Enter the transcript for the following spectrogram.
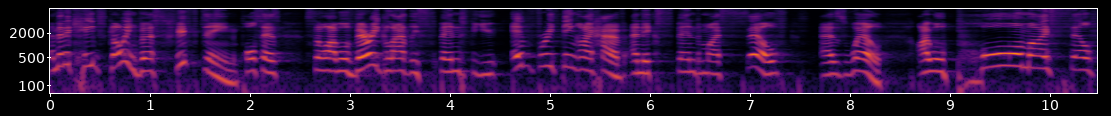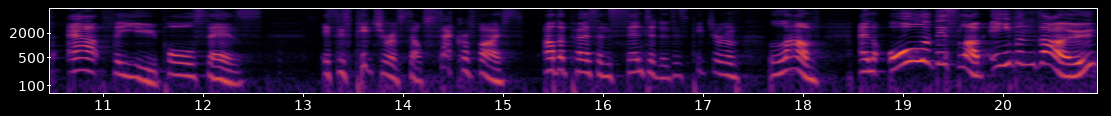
And then it keeps going. Verse 15, Paul says, So I will very gladly spend for you everything I have and expend myself as well. I will pour myself out for you, Paul says. It's this picture of self sacrifice, other person centered. It's this picture of love. And all of this love, even though,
